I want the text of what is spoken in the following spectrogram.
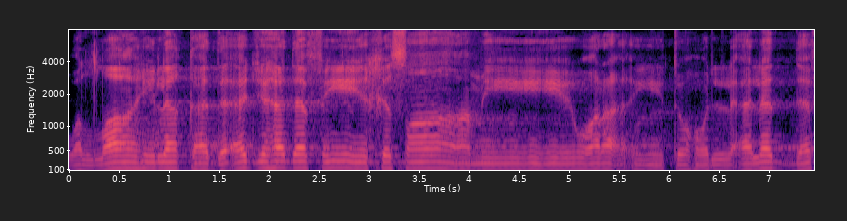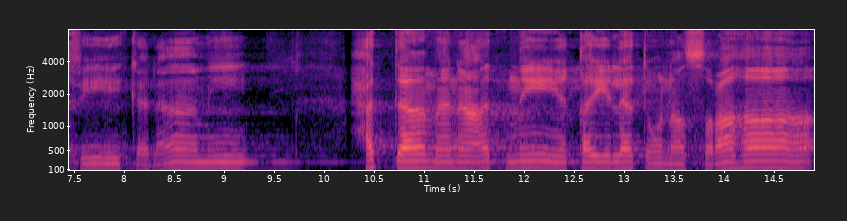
والله لقد أجهد في خصامي ورأيته الألد في كلامي. حتى منعتني قيلة نصرها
